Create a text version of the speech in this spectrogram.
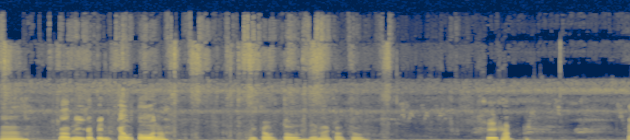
อ่ารอบนี้ก็เป็นเก่าโตเนาะได้เก่าโตได้มาเก่าโตโอเคครับไป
